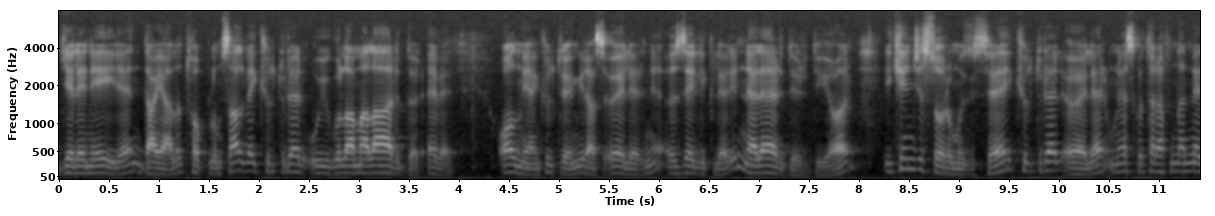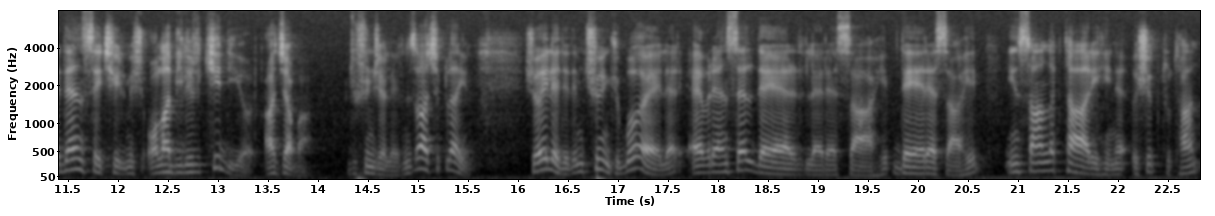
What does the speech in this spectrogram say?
Geleneğiyle dayalı toplumsal ve kültürel uygulamalardır. Evet olmayan kültürel miras öğelerinin özellikleri nelerdir diyor. İkinci sorumuz ise kültürel öğeler UNESCO tarafından neden seçilmiş olabilir ki diyor acaba. Düşüncelerinizi açıklayın. Şöyle dedim çünkü bu öğeler evrensel değerlere sahip, değere sahip, insanlık tarihine ışık tutan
